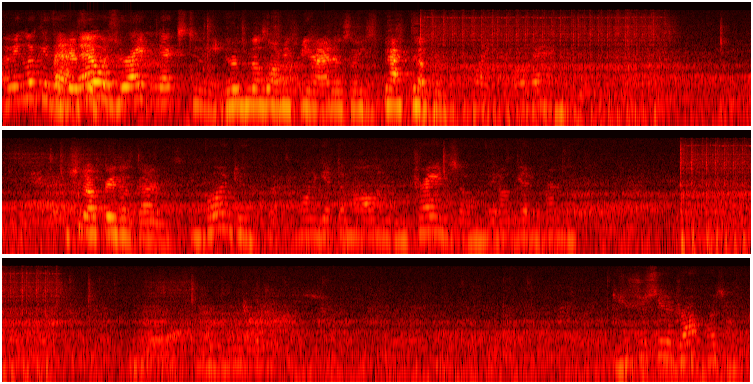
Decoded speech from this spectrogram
I mean, look at I that. guess That it- was right next to me. There was no zombies behind him, so he's backed up. You Like, oh dang. should upgrade those guns. I'm going to, but I want to get them all in the train so they don't get in front of me. Did you just see a drop? I saw a drop.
